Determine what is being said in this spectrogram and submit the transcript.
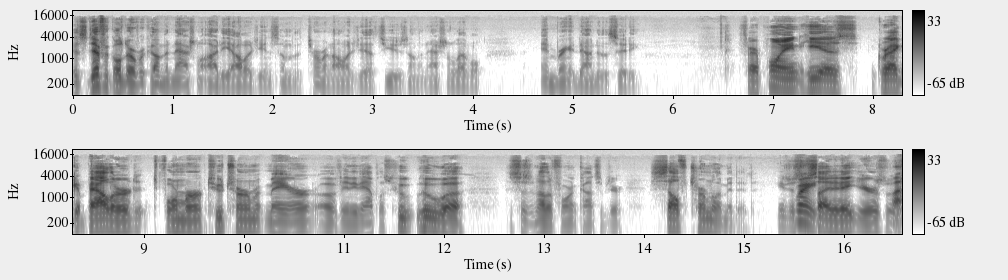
it's difficult to overcome the national ideology and some of the terminology that's used on the national level, and bring it down to the city. Fair point. He is Greg Ballard, former two-term mayor of Indianapolis. Who, who? Uh, this is another foreign concept here. Self-term limited. He just Right. decided eight years was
